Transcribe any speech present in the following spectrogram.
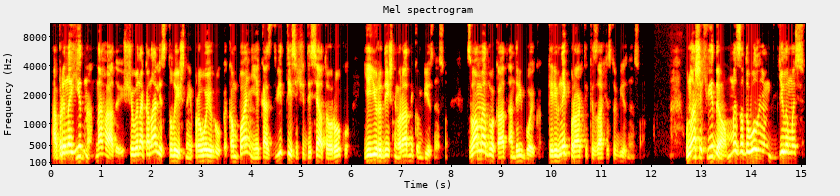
А принагідно нагадую, що ви на каналі столичної правової групи компанії, яка з 2010 року є юридичним радником бізнесу. З вами адвокат Андрій Бойко, керівник практики захисту бізнесу. У наших відео ми з задоволенням ділимось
